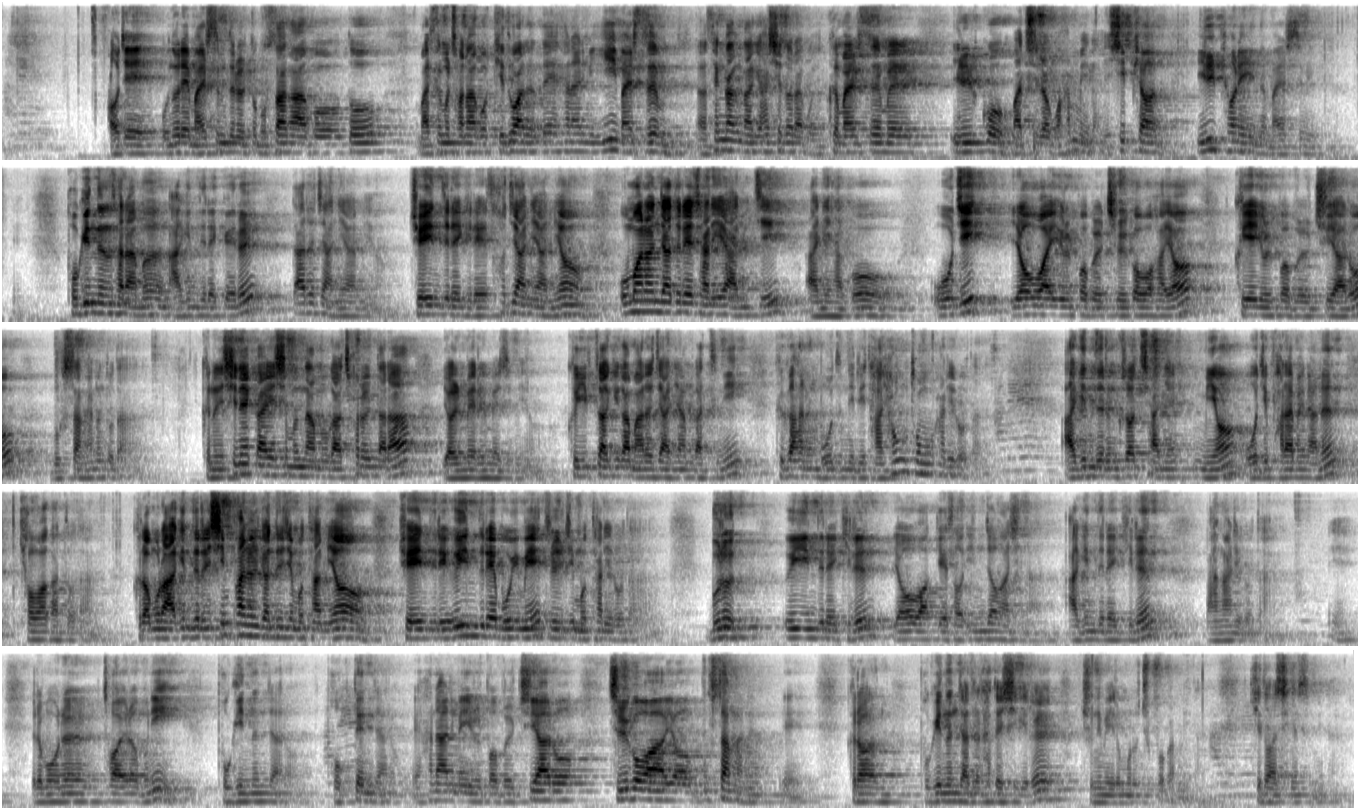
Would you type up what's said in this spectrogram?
어제 오늘의 말씀들을 또 묵상하고 또 말씀을 전하고 기도하는데 하나님이 이 말씀 어, 생각나게 하시더라고요. 그 말씀을 읽고 마치려고 합니다. 시편 1편에 있는 말씀입니다. 복 있는 사람은 악인들의 꾀를 따르지 아니하며 죄인들의 길에 서지 아니하며 오만한 자들의 자리에 앉지 아니하고 오직 여호와의 율법을 즐거워하여 그의 율법을 주야로 묵상하는도다. 그는 시냇가에 심은 나무가 철을 따라 열매를 맺으며 그 잎사귀가 마르지 아니함 같으니 그가 하는 모든 일이 다 형통하리로다. 악인들은 그렇지 아니며 오직 바람에 나는 겨와 같도다. 그러므로 악인들은 심판을 견디지 못하며 죄인들이 의인들의 모임에 들지 못하리로다. 무릇 의인들의 길은 여호와께서 인정하시나 악인들의 길은 망하리로다. 예. 여러분 오늘 저와 여러분이 복 있는 자로 복된 자로 예. 하나님의 율법을 지하로 즐거워하여 묵상하는 예. 그런 복 있는 자들 다 되시기를 주님의 이름으로 축복합니다. 기도하시겠습니다.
